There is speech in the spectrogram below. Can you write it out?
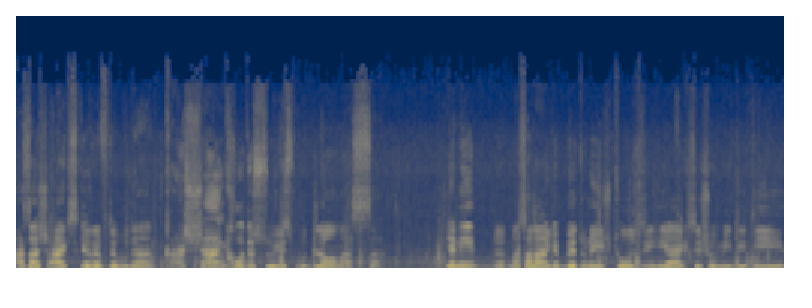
ازش عکس گرفته بودن. قشنگ خود سوئیس بود لامصب. یعنی مثلا اگه بدون هیچ توضیحی عکسشو می‌دیدی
